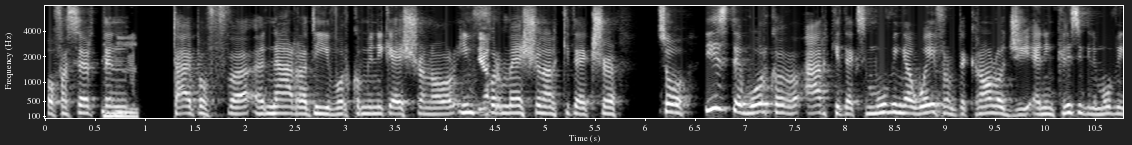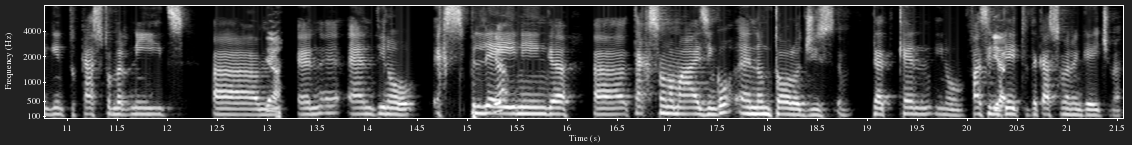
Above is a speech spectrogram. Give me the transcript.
of a certain mm-hmm. type of uh, narrative or communication or information yep. architecture so is the work of architects moving away from technology and increasingly moving into customer needs um, yeah. and and you know explaining uh, uh, taxonomizing and ontologies that can you know facilitate yep. the customer engagement?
